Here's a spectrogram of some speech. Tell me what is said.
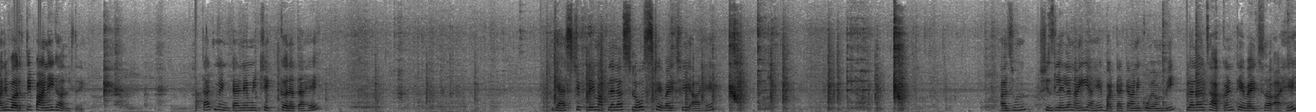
आणि वरती पाणी घालते. सात आठ मिनटाने मी चेक करत आहे. गॅसची फ्लेम आपल्याला स्लोच ठेवायची आहे. अजून शिजलेलं नाही आहे बटाटा आणि कोळंबी. आपल्याला झाकण ठेवायचं आहे.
